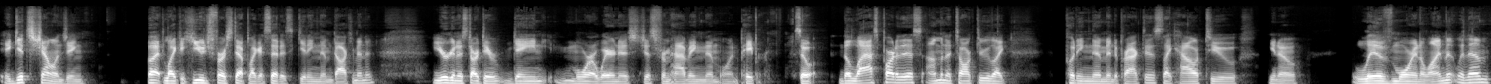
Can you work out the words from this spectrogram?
it gets challenging, but like a huge first step, like I said, is getting them documented. You're going to start to gain more awareness just from having them on paper. So the last part of this, I'm going to talk through like putting them into practice, like how to, you know, live more in alignment with them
